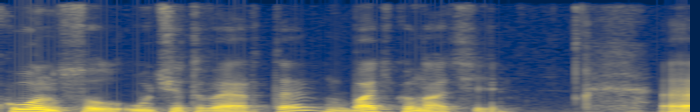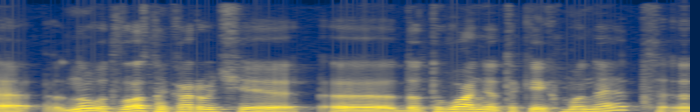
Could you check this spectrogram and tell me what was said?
Консул у четверте, батько нації. Е, Ну, от, власне кажучи, е, датування таких монет, е,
